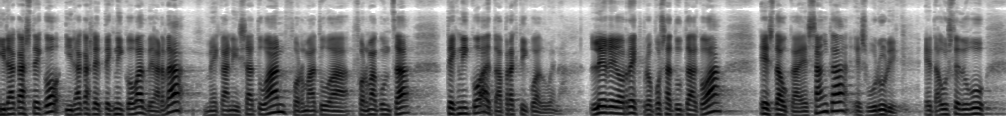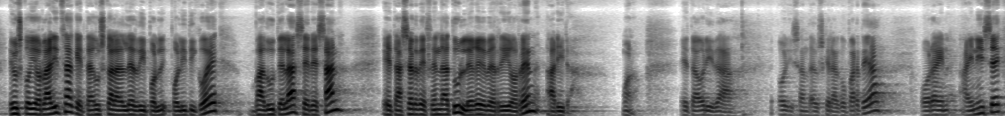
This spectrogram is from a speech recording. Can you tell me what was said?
irakasteko irakasle tekniko bat behar da, mekanizatuan, formatua, formakuntza teknikoa eta praktikoa duena. Lege horrek proposatutakoa ez dauka esanka, ez bururik. Eta uste dugu Eusko Jorlaritzak eta Euskal Alderdi politikoek badutela zer esan, eta zer defendatu lege berri horren arira. Bueno, eta hori da, hori izan da euskerako partea, orain ainizek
